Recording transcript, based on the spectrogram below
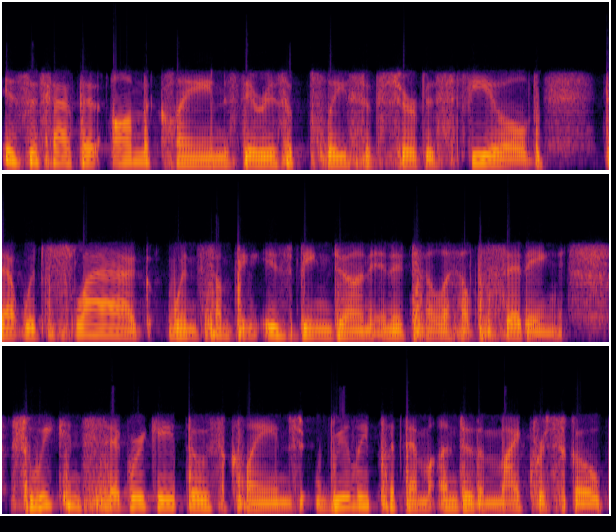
is the fact that on the claims there is a place of service field that would flag when something is being done in a telehealth setting. So we can segregate those claims, really put them under the microscope,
